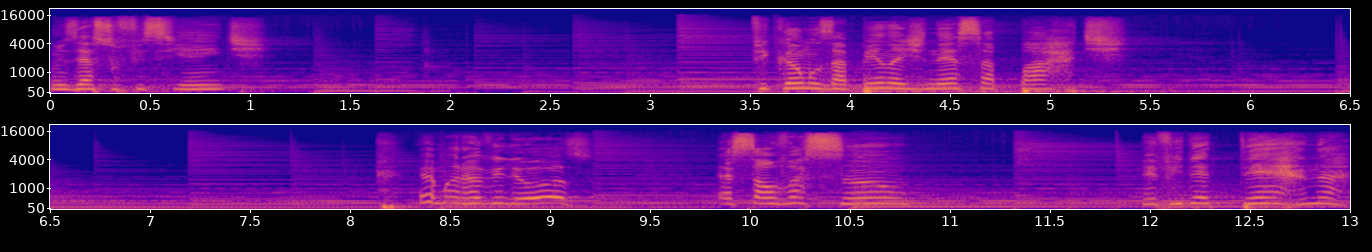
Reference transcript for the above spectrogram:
nos é suficiente. Ficamos apenas nessa parte. É maravilhoso, é salvação, é vida eterna.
